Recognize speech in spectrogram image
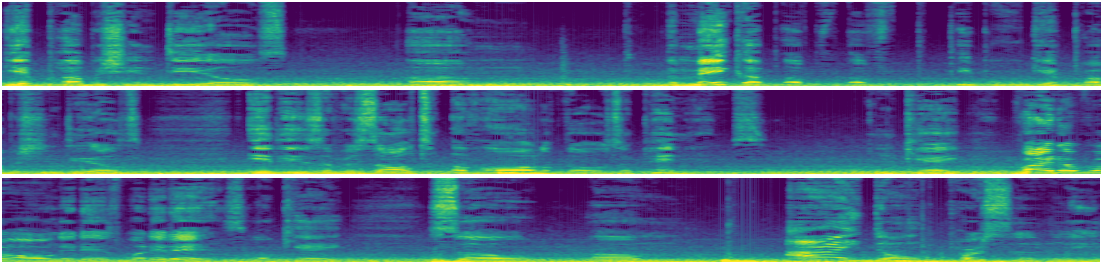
get publishing deals, um, the makeup of, of people who get publishing deals, it is a result of all of those opinions. Okay? Right or wrong, it is what it is. Okay? So, um, I don't personally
